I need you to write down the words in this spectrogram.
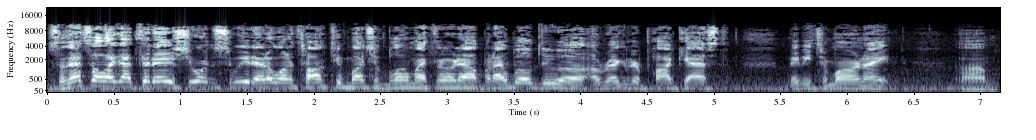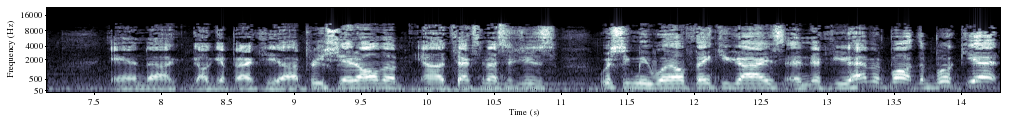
So that's all I got today. Short and sweet. I don't want to talk too much and blow my throat out, but I will do a, a regular podcast maybe tomorrow night. Um, and uh, I'll get back to you. I appreciate all the uh, text messages wishing me well. Thank you guys. And if you haven't bought the book yet,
